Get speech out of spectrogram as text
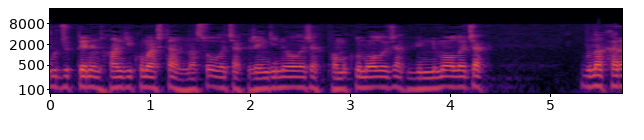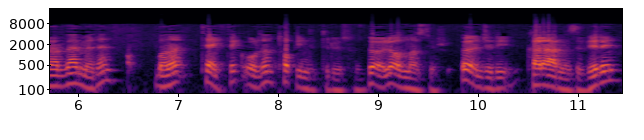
bu cübbenin hangi kumaştan nasıl olacak, rengi ne olacak, pamuklu mu olacak, yünlü mü olacak buna karar vermeden bana tek tek oradan top indirtiyorsunuz. Böyle olmaz diyor. Önce bir kararınızı verin.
